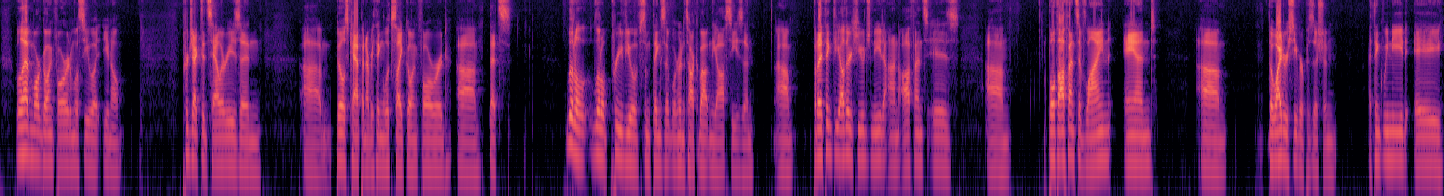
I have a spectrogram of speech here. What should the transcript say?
we'll have more going forward, and we'll see what you know projected salaries and um, Bills cap and everything looks like going forward. Um, that's little little preview of some things that we're going to talk about in the offseason. Um, but I think the other huge need on offense is um, both offensive line and um, the wide receiver position. I think we need a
